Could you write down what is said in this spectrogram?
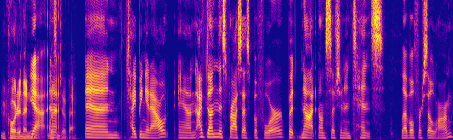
record and then Yeah, and listen I- to it back. and typing it out. And I've done this process before, but not on such an intense level for so long.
